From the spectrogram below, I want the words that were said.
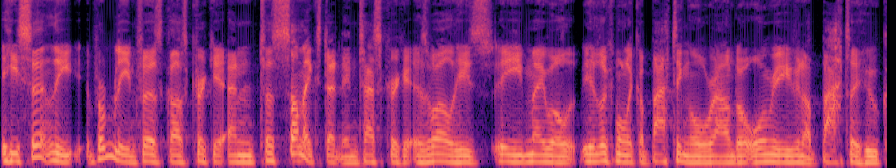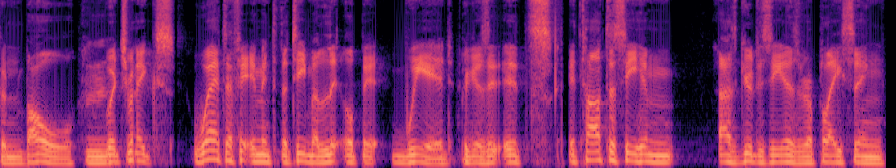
he's certainly probably in first class cricket and to some extent in Test cricket as well. He's he may well he looks more like a batting all rounder or even a batter who can bowl, mm. which makes where to fit him into the team a little bit weird because it, it's it's hard to see him as good as he is replacing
